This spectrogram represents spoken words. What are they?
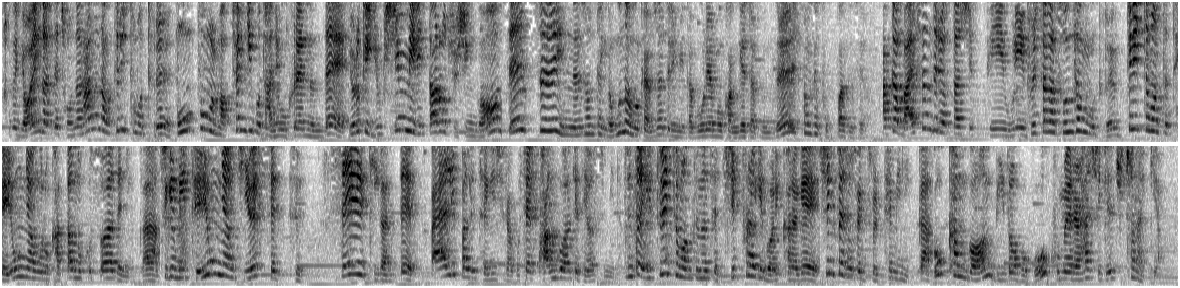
그래서 여행 갈 때 저는 항상 트리트먼트를 본품을 막 챙기고 다니고 그랬는데 이렇게 60ml 따로 주신 거 센스 있는 선택 너무너무 감사드립니다. 모레모 관계자분들 평생 복 받으세요. 아까 말씀드렸다시피 우리 불쌍한 손상모들은 트리트먼트 대용량으로 갖다 놓고 써야 되니까 지금 이 대용량 기획 세트 세일 기간 때 빨리빨리 쟁이시라고 제가 광고하게 되었습니다. 진짜 이 트리트먼트는 제 지푸라기 머리카락의 심폐소생술 템이니까 꼭 한번 믿어보고 구매를 하시길 추천할게요.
